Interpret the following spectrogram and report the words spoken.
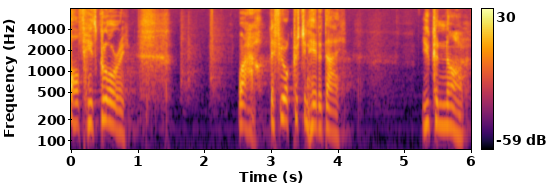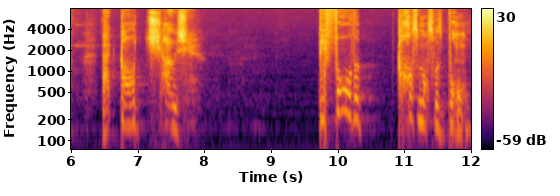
of his glory. Wow, if you're a Christian here today, you can know that God chose you before the cosmos was born.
